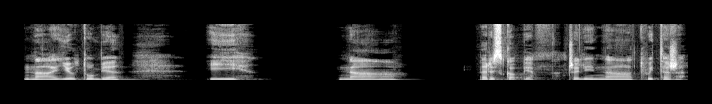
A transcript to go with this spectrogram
na YouTubie i na Peryskopie, czyli na Twitterze.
